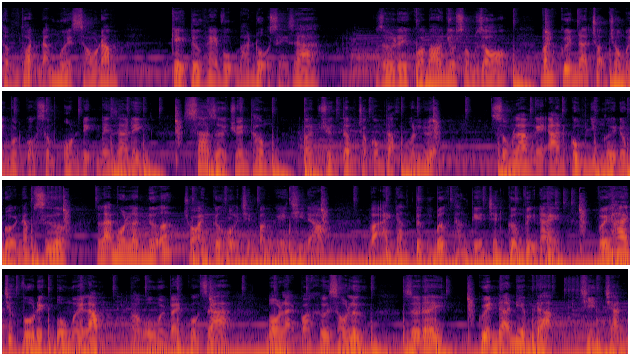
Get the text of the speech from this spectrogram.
Thấm thoát đã 16 năm kể từ ngày vụ bán độ xảy ra. Giờ đây qua bao nhiêu sóng gió, Văn Quyến đã chọn cho mình một cuộc sống ổn định bên gia đình, xa rời truyền thông và chuyên tâm cho công tác huấn luyện. Sông Lam Nghệ An cùng những người đồng đội năm xưa lại một lần nữa cho anh cơ hội trên băng ghế chỉ đạo và anh đang từng bước thăng tiến trên cương vị này với hai chức vô địch U15 và U17 quốc gia, bỏ lại quá khứ sau lưng. Giờ đây, Quyến đã điềm đạm, chín chắn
